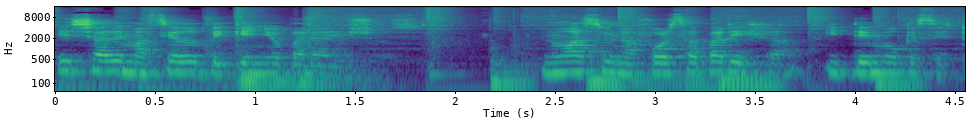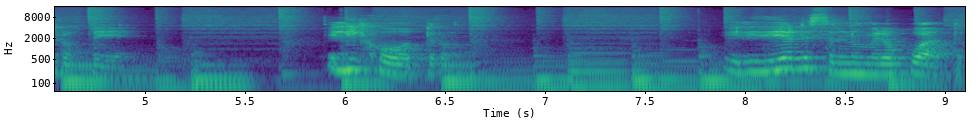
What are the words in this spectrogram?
es ya demasiado pequeño para ellos. No hace una fuerza pareja y temo que se estropeen. Elijo otro. El ideal es el número 4,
